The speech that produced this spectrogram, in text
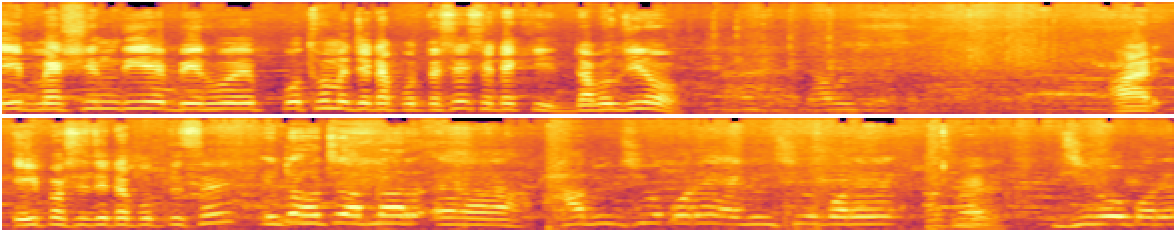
এই মেশিন দিয়ে বের হয়ে প্রথমে যেটা পড়তেছে সেটা কি? ডাবল জিরো আর এই পাশে যেটা পড়তেছে? এটা হচ্ছে আপনার হাফ ইঞ্চিও পরে এক ইঞ্চিও পরে আপনার হ্যাঁ। জিরো পরে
